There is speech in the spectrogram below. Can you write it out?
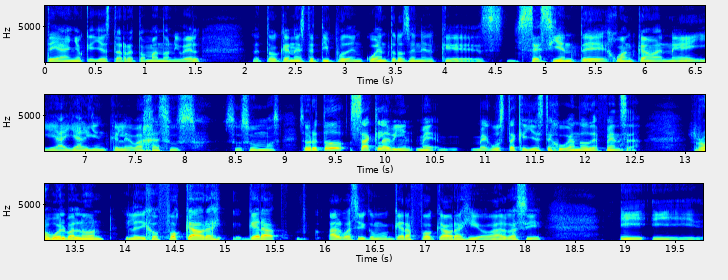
este año que ya está retomando nivel, le tocan este tipo de encuentros en el que se siente Juan Cabané y hay alguien que le baja sus, sus humos. Sobre todo, Zach Lavin me, me, gusta que ya esté jugando defensa. Robó el balón y le dijo, fuck out, get a, algo así como, get a fuck out of here, o algo así. Y, y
